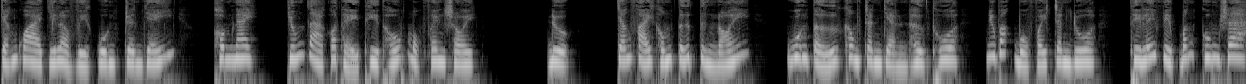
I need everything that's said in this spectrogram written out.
chẳng qua chỉ là việc quân trên giấy. Hôm nay chúng ta có thể thi thố một phen rồi. Được, chẳng phải khổng tử từng nói quân tử không tranh giành hơn thua nếu bắt buộc phải tranh đua thì lấy việc bắn cung ra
